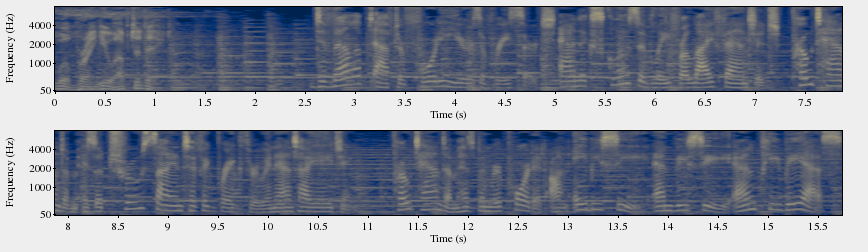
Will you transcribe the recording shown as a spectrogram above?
will bring you up to date. Developed after 40 years of research and exclusively for LifeVantage, Protandim is a true scientific breakthrough in anti-aging. Protandim has been reported on ABC, NBC, and PBS,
